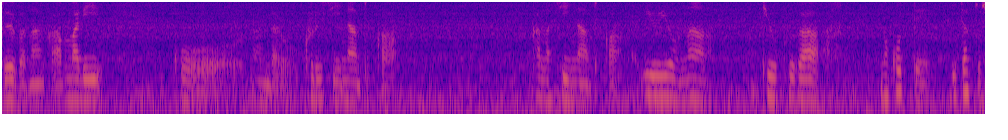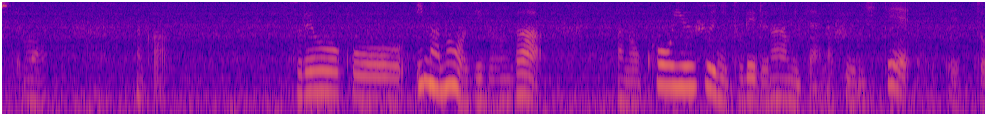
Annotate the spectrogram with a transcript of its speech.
例えば何かあんまりこうなんだろう苦しいなとか悲しいなとかいうような記憶が残っていたとしてもなんかそれをこう今の自分があのこういう風に取れるなみたいな風にして、えっと、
